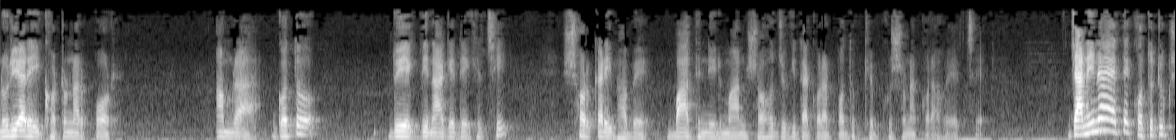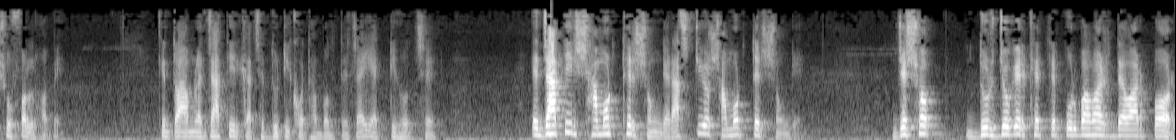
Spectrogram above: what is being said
নড়িয়ার এই ঘটনার পর আমরা গত দুই একদিন আগে দেখেছি, সরকারিভাবে বাঁধ নির্মাণ, সহযোগিতা করার পদক্ষেপ ঘোষণা করা হয়েছে। জানি না এতে কতটুকু সুফল হবে। কিন্তু আমরা জাতির কাছে দুটি কথা বলতে চাই। একটি হচ্ছে, এ জাতির সামর্থ্যের সঙ্গে, রাষ্ট্রীয় সামর্থ্যের সঙ্গে যেসব দুর্যোগের ক্ষেত্রে পূর্বাভাস দেওয়ার পর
